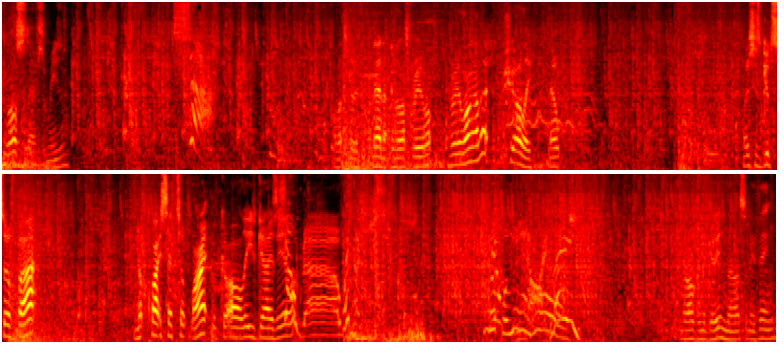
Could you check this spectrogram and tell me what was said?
Two horses there for some reason. Oh, that's gonna, they're not going to last very long, very long, are they? Surely. Nope. Well, this is good so far. Not quite set up right. We've got all these guys here. Shoulder up those me. They're all going to get in though, that's the only thing.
